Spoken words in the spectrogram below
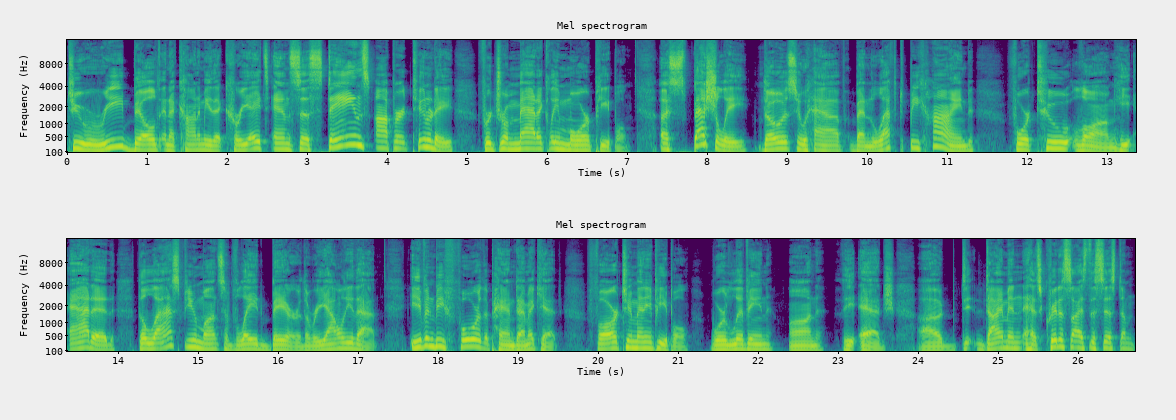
to rebuild an economy that creates and sustains opportunity for dramatically more people, especially those who have been left behind for too long. He added, the last few months have laid bare the reality that even before the pandemic hit, far too many people were living on the edge. Uh, D- Dimon has criticized the system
